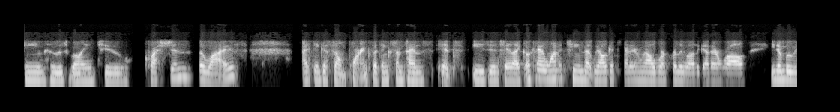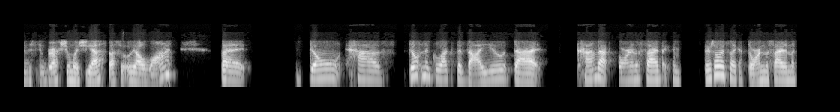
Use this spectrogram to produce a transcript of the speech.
team who's willing to question the whys, I think is so important because I think sometimes it's easy to say like, okay, I want a team that we all get together and we all work really well together and we're all, you know, moving in the same direction, which yes, that's what we all want. But don't have don't neglect the value that kind of that thorn in the side that can there's always like a thorn in the side on the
